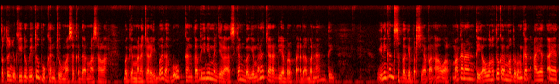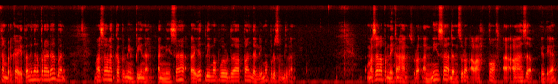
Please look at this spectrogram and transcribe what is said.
petunjuk hidup itu bukan cuma sekedar masalah bagaimana cara ibadah, bukan, tapi ini menjelaskan bagaimana cara dia berperadaban nanti. Ini kan sebagai persiapan awal. Maka nanti Allah itu akan menurunkan ayat-ayat yang berkaitan dengan peradaban. Masalah kepemimpinan. An-Nisa ayat 58 dan 59. Masalah pernikahan. Surat An-Nisa dan surat Al-Ahqaf, Al-Ahzab gitu ya.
